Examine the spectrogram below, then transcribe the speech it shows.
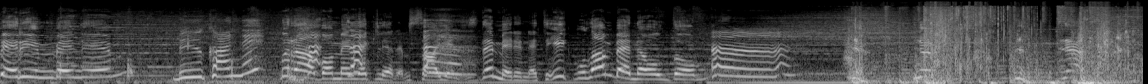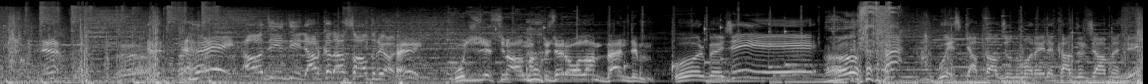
perim benim. Büyük anne. Bravo meleklerim. Sayenizde Merinet'i ilk bulan ben oldum. Aa, Hey adil değil arkadan saldırıyor. Hey, mucizesini almak üzere olan bendim. Uğur böceği. bu eski aptalca numarayla kandıracağımı hiç...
